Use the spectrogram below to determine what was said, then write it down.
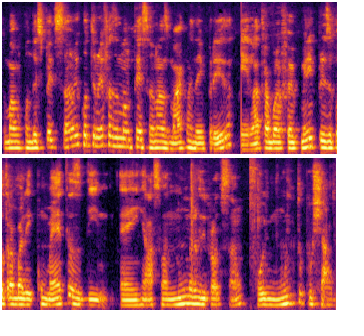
tomava conta da expedição e continuei fazendo manutenção nas máquinas da empresa. E lá trabalhei, foi a primeira empresa que eu trabalhei com metas de, é, em relação a números de produção. Foi muito puxado,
